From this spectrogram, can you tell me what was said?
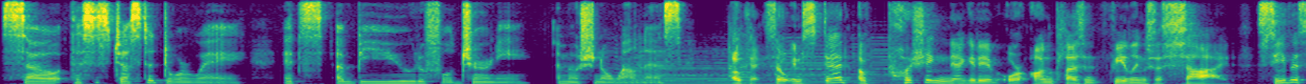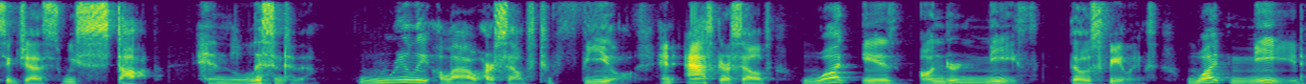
So, this is just a doorway. It's a beautiful journey, emotional wellness. Okay, so instead of pushing negative or unpleasant feelings aside, Siva suggests we stop and listen to them. Really allow ourselves to feel and ask ourselves what is underneath those feelings? What need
